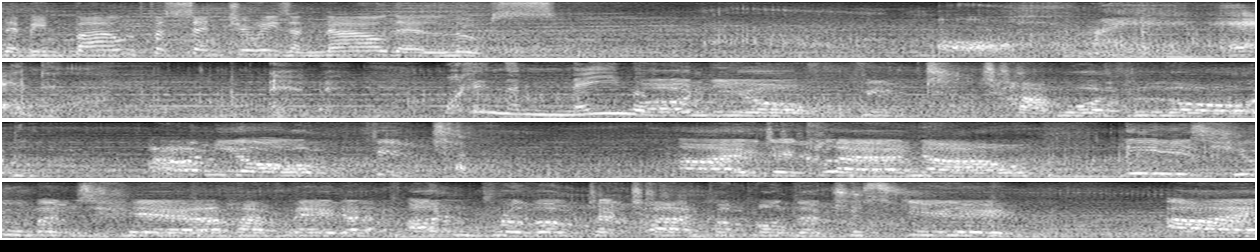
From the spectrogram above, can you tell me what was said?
They've been bound for centuries and now they're loose. Oh, my head. What in the name of. On your feet, Tamworth Lord. On your feet. I declare now, these humans here have made an unprovoked attack upon the Triskele. I,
